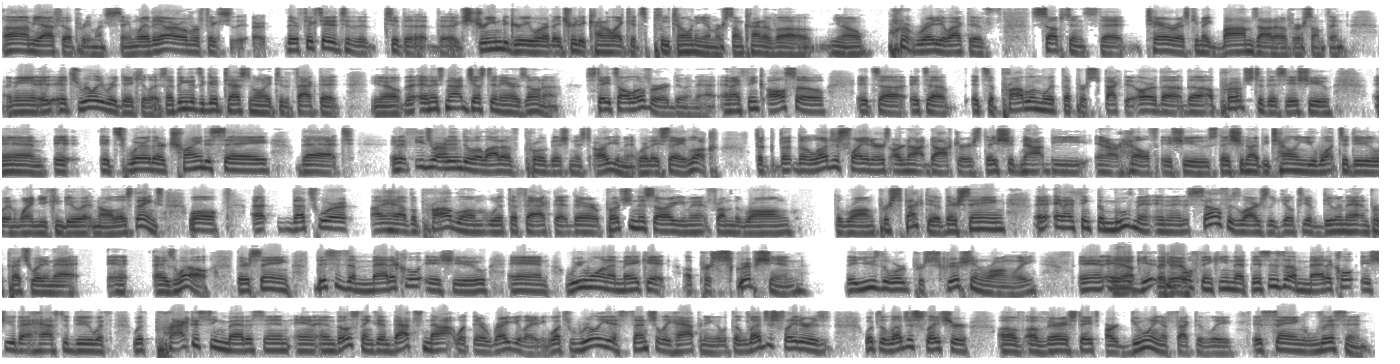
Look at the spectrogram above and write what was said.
Um, yeah, I feel pretty much the same way. They are over fixated. They're fixated to the to the the extreme degree where they treat it kind of like it's plutonium or some kind of uh you know radioactive substance that terrorists can make bombs out of or something. I mean, it, it's really ridiculous. I think it's a good testimony to the fact that you know, and it's not just in Arizona states all over are doing that and i think also it's a it's a it's a problem with the perspective or the the approach to this issue and it it's where they're trying to say that and it feeds right into a lot of prohibitionist argument where they say look the, the, the legislators are not doctors. They should not be in our health issues. They should not be telling you what to do and when you can do it and all those things. Well, uh, that's where I have a problem with the fact that they're approaching this argument from the wrong the wrong perspective. They're saying, and I think the movement in itself is largely guilty of doing that and perpetuating that eh, as well. They're saying this is a medical issue and we want to make it a prescription. They use the word prescription wrongly. And, and Yep, get people do. thinking that this is a medical issue that has to do with, with practicing medicine and, and those things. And that's not what they're regulating. What's really essentially happening, what the legislator is, what the legislature of, of various states are doing effectively is saying, listen,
